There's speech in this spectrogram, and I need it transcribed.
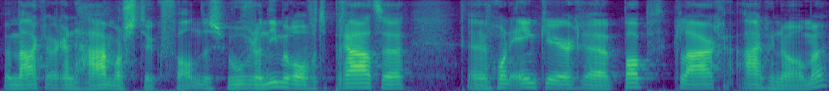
We maken er een hamerstuk van. Dus we hoeven er niet meer over te praten. gewoon één keer pap, klaar, aangenomen.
